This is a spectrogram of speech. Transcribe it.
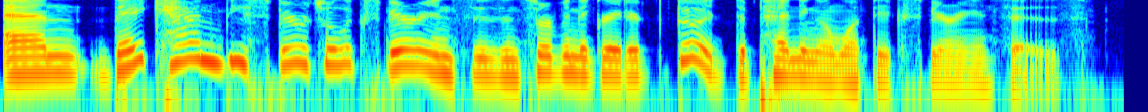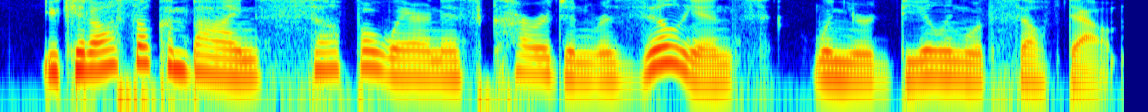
and they can be spiritual experiences in serving the greater good depending on what the experience is. You can also combine self awareness, courage, and resilience when you're dealing with self doubt.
